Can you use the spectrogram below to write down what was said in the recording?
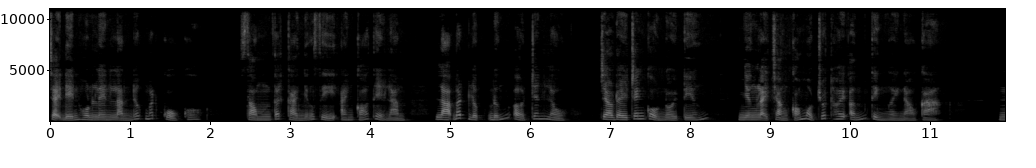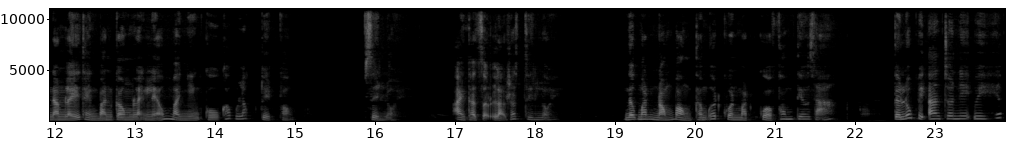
chạy đến hôn lên làn nước mắt của cô. Xong tất cả những gì anh có thể làm là bất lực đứng ở trên lầu, treo đầy tranh cổ nổi tiếng, nhưng lại chẳng có một chút hơi ấm tình người nào cả. Nắm lấy thành ban công lạnh lẽo mà nhìn cô khóc lóc tuyệt vọng. Xin lỗi, anh thật sự là rất xin lỗi. Nước mắt nóng bỏng thấm ướt khuôn mặt của Phong tiêu giã. Từ lúc bị Anthony uy hiếp,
